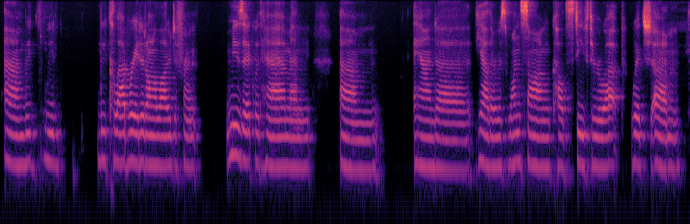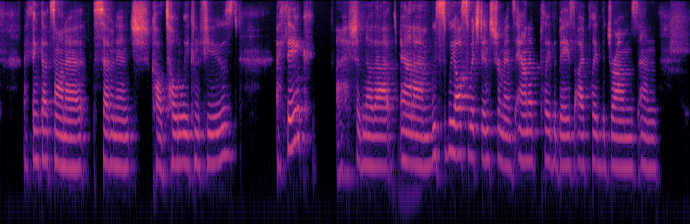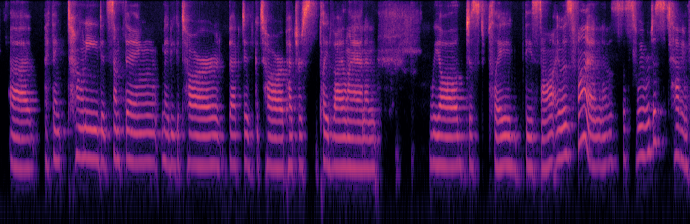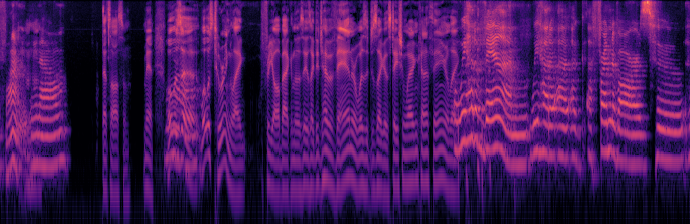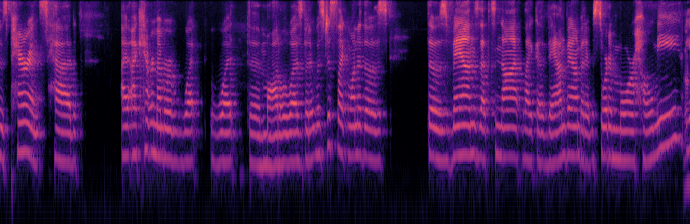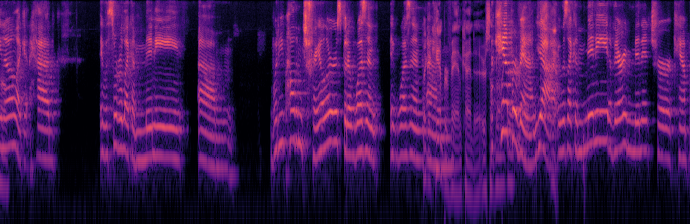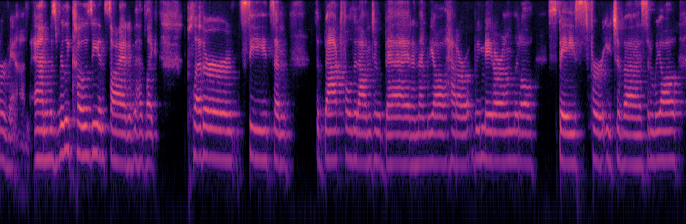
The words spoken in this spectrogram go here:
um, we we we collaborated on a lot of different music with him, and um, and uh, yeah, there was one song called "Steve Threw Up," which um, I think that's on a seven inch called Totally Confused. I think I should know that. And um, we we all switched instruments. Anna played the bass, I played the drums, and uh, I think Tony did something, maybe guitar. Beck did guitar. Petra played violin, and we all just played these songs. It was fun. It was just, we were just having fun, mm-hmm. you know. That's awesome, man. What yeah. was uh what was touring like for y'all back in those days? Like, did you have a van, or was it just like a station wagon kind of thing, or like? We had a van. We had a, a, a friend of ours who whose parents had. I, I can't remember what what the model was, but it was just like one of those those vans that's not like a van van, but it was sort of more homey, uh-huh. you know, like it had, it was sort of like a mini, um, what do you call them? Trailers, but it wasn't, it wasn't like a um, camper van kind of or something. A camper like van. Yeah, yeah. It was like a mini, a very miniature camper van. And it was really cozy inside. It had like pleather seats and the back folded out into a bed. And then we all had our, we made our own little, space for each of us and we all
